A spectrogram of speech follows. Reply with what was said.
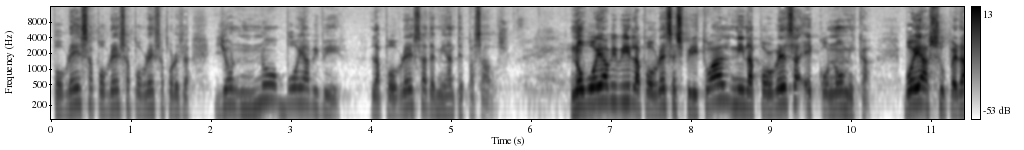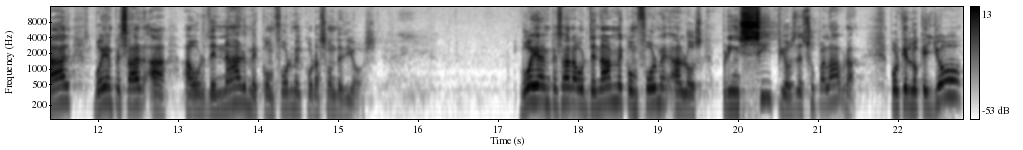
pobreza, pobreza, pobreza, pobreza. Yo no voy a vivir la pobreza de mis antepasados. No voy a vivir la pobreza espiritual ni la pobreza económica voy a superar, voy a empezar a, ordenarme conforme el corazón de Dios. Voy a empezar a ordenarme conforme a los principios de su palabra. Porque lo que yo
